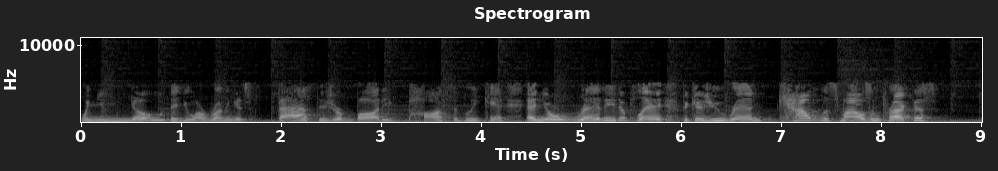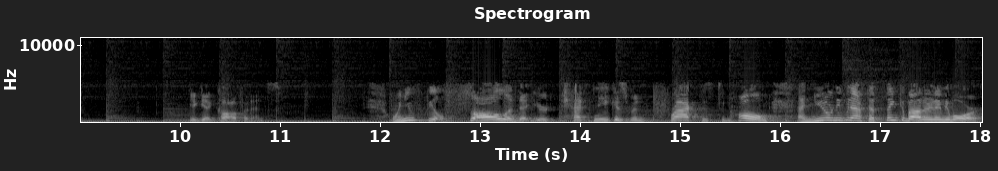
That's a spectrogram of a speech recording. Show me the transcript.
When you know that you are running as fast as your body possibly can and you're ready to play because you ran countless miles in practice, you get confidence. When you feel solid that your technique has been practiced and honed and you don't even have to think about it anymore,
